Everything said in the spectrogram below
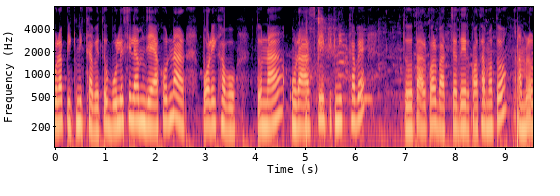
ওরা পিকনিক খাবে। তো বলেছিলাম যে এখন না পরে খাব। তো না ওরা আজকেই পিকনিক খাবে। তো তারপর বাচ্চাদের কথা মতো আমরাও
